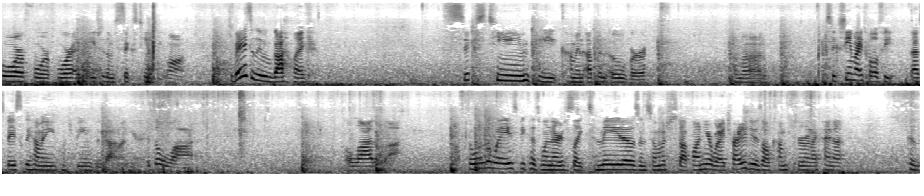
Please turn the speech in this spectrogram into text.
four, four, four, and each of them 16 feet long. So basically we've got like 16 feet coming up and over. Come on. 16 by 12 feet. That's basically how many beans we've got on here. It's a lot. A lot, a lot. So one of the ways, because when there's like tomatoes and so much stuff on here, what I try to do is I'll come through and I kind of, because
